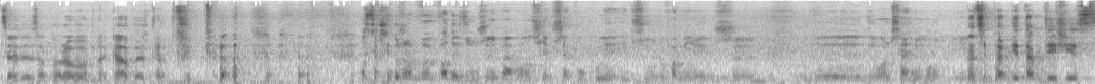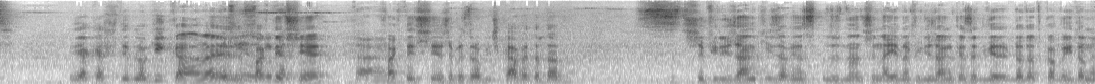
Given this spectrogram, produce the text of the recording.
cenę zaporową na kawę, to, On strasznie dużo wody zużywa, bo on się przepłukuje i przy uruchomieniu i przy wy, wyłączeniu. I... Znaczy pewnie tam gdzieś jest jakaś w tym logika, ale Znaczy jest faktycznie, logika, to- tak. faktycznie, żeby zrobić kawę, to tam z trzy filiżanki zamiast, znaczy na jedną filiżankę ze dwie dodatkowe idą na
